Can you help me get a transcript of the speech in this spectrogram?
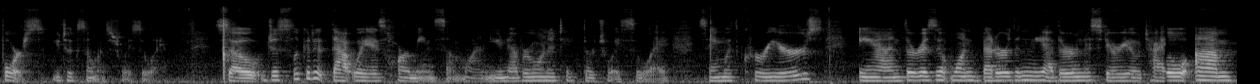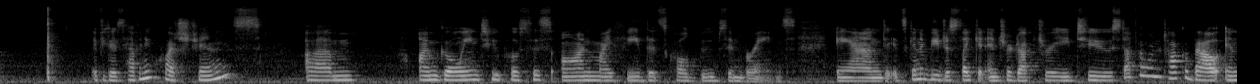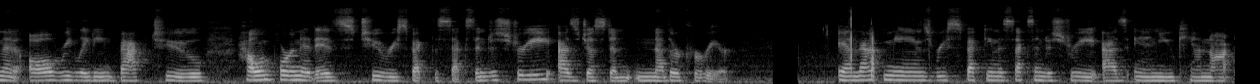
Force, you took someone's choice away. So just look at it that way as harming someone. You never want to take their choice away. Same with careers, and there isn't one better than the other in a stereotype. So, um, if you guys have any questions, um, I'm going to post this on my feed that's called Boobs and Brains. And it's going to be just like an introductory to stuff I want to talk about, and then all relating back to how important it is to respect the sex industry as just another career. And that means respecting the sex industry as in you cannot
